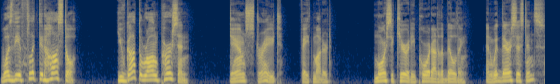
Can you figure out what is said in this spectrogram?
Was the afflicted hostile? You've got the wrong person. Damn straight, Faith muttered. More security poured out of the building, and with their assistance,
